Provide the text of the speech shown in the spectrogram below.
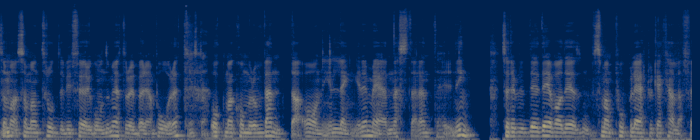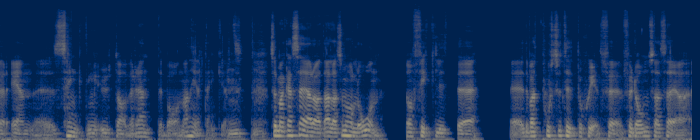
som, mm. man, som man trodde vid föregående möte i början på året. Och man kommer att vänta aningen längre med nästa räntehöjning. Så det, det, det var det som man populärt brukar kalla för en eh, sänkning utav räntebanan helt enkelt. Mm. Mm. Så man kan säga då att alla som har lån, de fick lite eh, det var ett positivt besked för, för dem så att säga.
